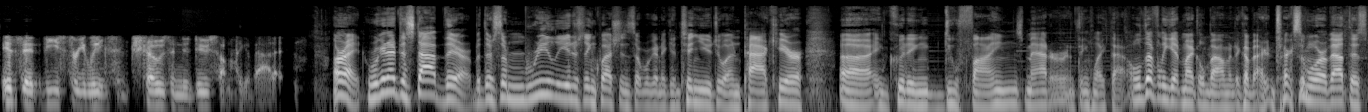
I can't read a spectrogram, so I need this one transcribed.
is that these three leagues have chosen to do something about it. All right, we're going to have to stop there, but there's some really interesting questions that we're going to continue to unpack here, uh, including do fines matter and things like that. We'll definitely get Michael Baumann to come back and talk some more about this.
